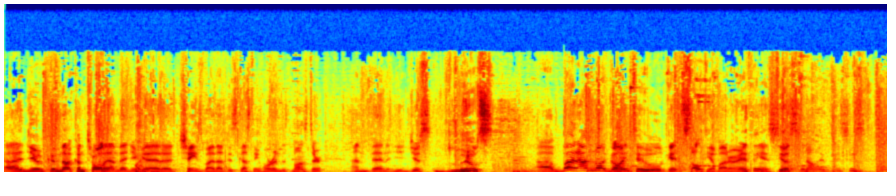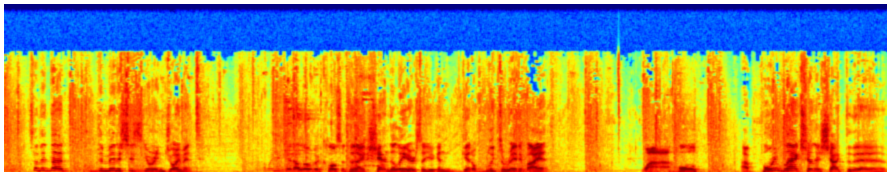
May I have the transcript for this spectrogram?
uh, you could not control it, and then you get uh, chased by that disgusting, horrendous monster and then you just lose. Uh, but I'm not going to get salty about it or anything. It's just, you know, it's just something that diminishes your enjoyment. How about you get a little bit closer to that chandelier so you can get obliterated by it? Wow, a whole a point blank shot shock to the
